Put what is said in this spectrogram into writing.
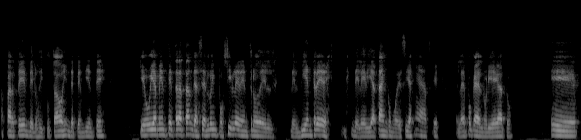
aparte de los diputados independientes que obviamente tratan de hacer lo imposible dentro del, vientre de, Leviatán, como decían en la época del Noriegato. Eh,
